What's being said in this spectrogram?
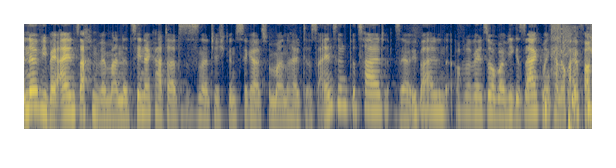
ne, wie bei allen Sachen, wenn man eine Zehnerkarte hat, ist es natürlich günstiger, als wenn man halt das einzeln bezahlt. Ist ja überall auf der Welt so, aber wie gesagt, man kann auch einfach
